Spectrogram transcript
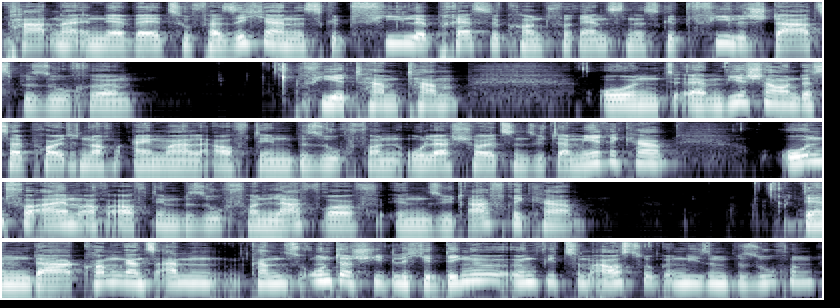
Partner in der Welt zu versichern. Es gibt viele Pressekonferenzen, es gibt viele Staatsbesuche, viel Tamtam. -Tam. Und ähm, wir schauen deshalb heute noch einmal auf den Besuch von Olaf Scholz in Südamerika und vor allem auch auf den Besuch von Lavrov in Südafrika. Denn da kommen ganz an, ganz unterschiedliche Dinge irgendwie zum Ausdruck in diesen Besuchen.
